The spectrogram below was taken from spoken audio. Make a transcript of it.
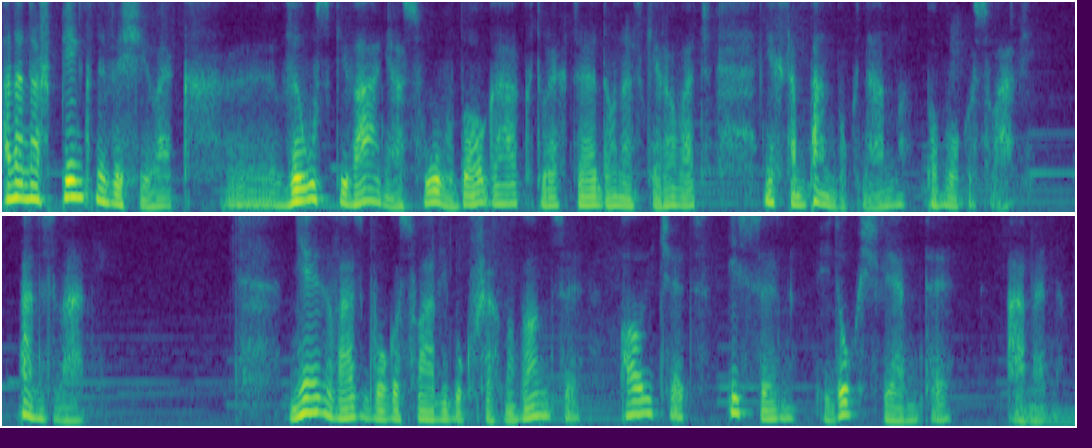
A na nasz piękny wysiłek y, wyłuskiwania słów Boga, które chce do nas kierować, niech sam Pan Bóg nam pobłogosławi. Pan z Wami. Niech Was błogosławi Bóg Wszechmogący, Ojciec i Syn i Duch Święty. Amen.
